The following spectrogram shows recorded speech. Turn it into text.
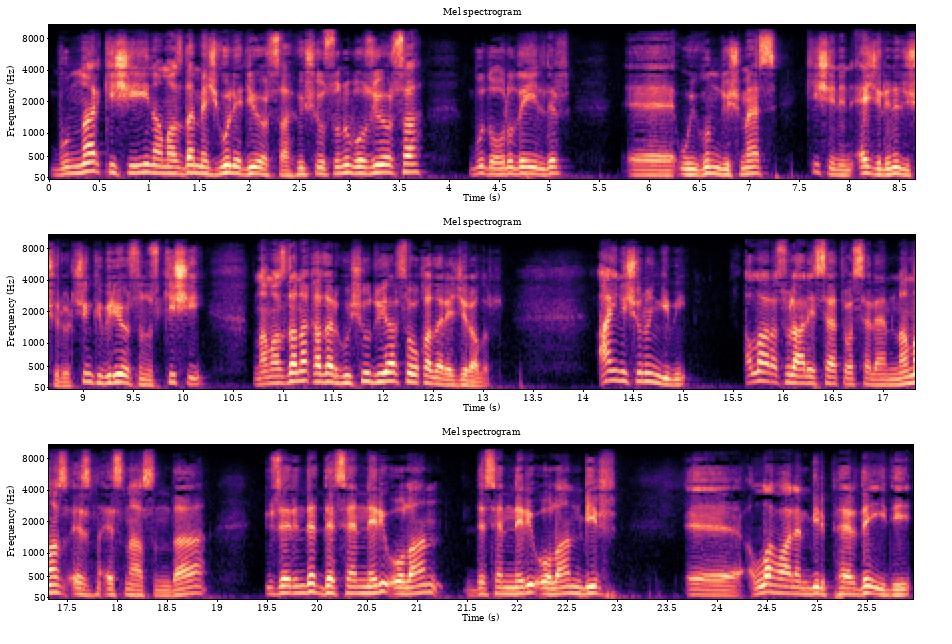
bunlar kişiyi namazda meşgul ediyorsa, hüşusunu bozuyorsa bu doğru değildir, e, uygun düşmez, kişinin ecrini düşürür. Çünkü biliyorsunuz kişi namazda ne kadar huşu duyarsa o kadar ecir alır. Aynı şunun gibi Allah Resulü aleyhissalatü vesselam namaz esnasında üzerinde desenleri olan desenleri olan bir e, Allahu alem bir perde idi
